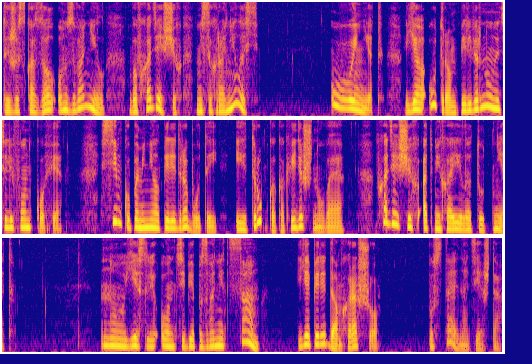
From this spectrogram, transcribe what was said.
Ты же сказал, он звонил. Во входящих не сохранилось?» «Увы, нет. Я утром перевернул на телефон кофе. Симку поменял перед работой, и трубка, как видишь, новая. Входящих от Михаила тут нет». «Но если он тебе позвонит сам, я передам, хорошо». Пустая надежда.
